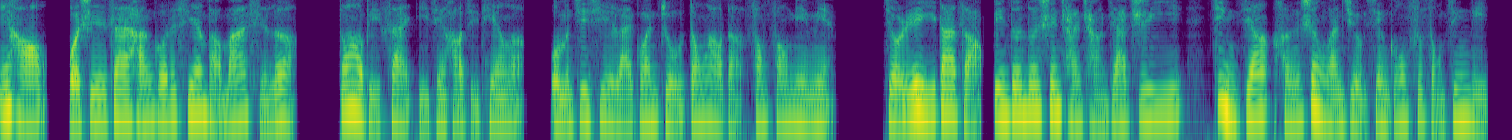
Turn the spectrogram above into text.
你好，我是在韩国的西安宝妈喜乐。冬奥比赛已经好几天了，我们继续来关注冬奥的方方面面。九日一大早，冰墩墩生产厂家之一晋江恒盛玩具有限公司总经理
